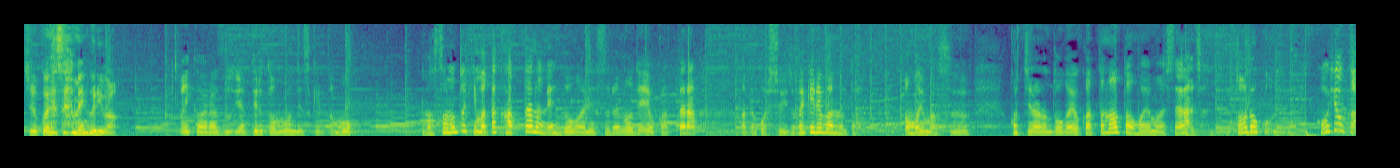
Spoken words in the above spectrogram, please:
中古屋さん巡りは相変わらずやってると思うんですけれども、まあ、その時また買ったらね、動画にするので、よかったら、またご視聴いただければなと思います。こちらの動画良かったなと思いましたら、チャンネル登録お願いします、高評価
